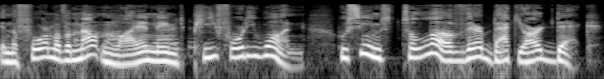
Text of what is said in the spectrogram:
in the form of a mountain lion named P41 who seems to love their backyard deck.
